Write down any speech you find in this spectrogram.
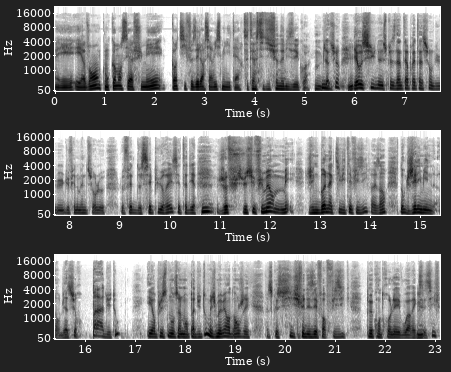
et, et, avant qui ont commencé à fumer quand ils faisaient leur service militaire. C'était institutionnalisé, quoi. Mm, bien sûr. Mm. Il y a aussi une espèce d'interprétation du, du, phénomène sur le, le fait de s'épurer, c'est-à-dire mm. je, je suis fumeur, mais j'ai une bonne activité physique, par exemple, donc j'élimine. Alors bien sûr, pas du tout. Et en plus, non seulement pas du tout, mais je me mets en danger. Parce que si je fais des efforts physiques peu contrôlés, voire excessifs,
